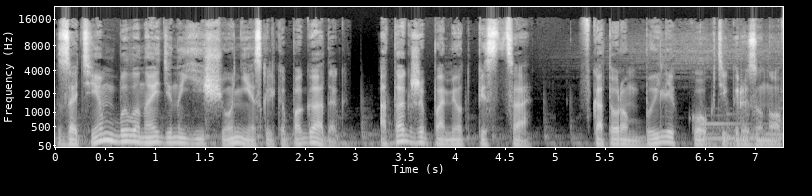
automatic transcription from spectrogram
Затем было найдено еще несколько погадок, а также помет песца, в котором были когти грызунов.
